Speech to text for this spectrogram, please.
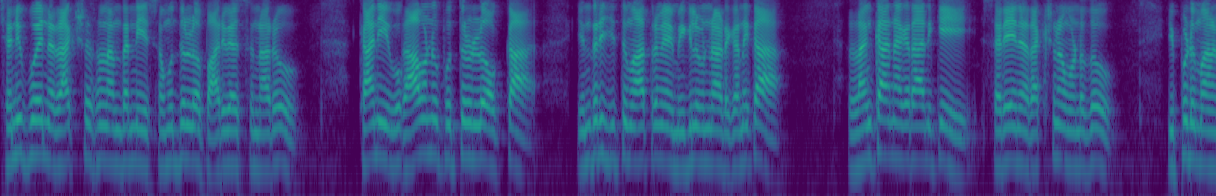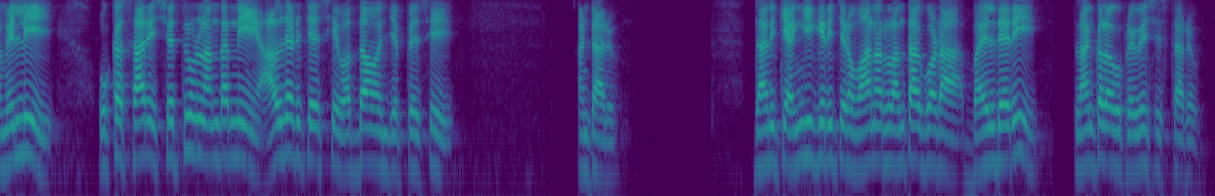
చనిపోయిన రాక్షసులందరినీ సముద్రంలో పారివేస్తున్నారు. కానీ రావణ పుత్రుల్లో ఒక్క ఇంద్రజిత్తు మాత్రమే మిగిలి ఉన్నాడు కనుక లంకా నగరానికి సరైన రక్షణ ఉండదు. ఇప్పుడు మనం వెళ్ళి ఒక్కసారి శత్రువులందరినీ అలజడి చేసి వద్దామని చెప్పేసి అంటారు. దానికి అంగీకరించిన వానరులంతా కూడా బయలుదేరి లంకలోకి ప్రవేశిస్తారు.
